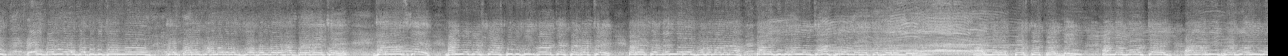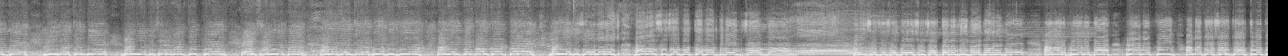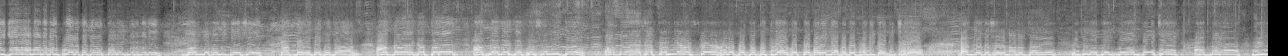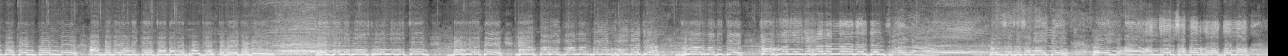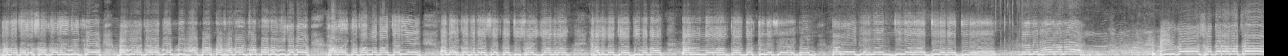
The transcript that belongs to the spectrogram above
এবং পরিবারের হাত ধরে হয়েছে যারা আজকে বাংলাদেশকে অস্থিতিশীল করার চেষ্টা করছে, তারা একটা মেম্বারের ফটো পাবে না, তারা কিন্তু বাংলাদেশে আস্ফোরণ দেখাচ্ছে, প্রিয় বন্ধুরা। আপনারা প্রস্তুত থাকবেন। আমরা ভোট চাই আগামী ফেব্রুয়ারির মধ্যে নির্বাচন দিয়ে বাংলাদেশের মানচিত্রের এই স্বাধীনতার আমাদের যারা বিরোধী ছিল, তাদেরকে বয়কট করে বাংলাদেশের মানুষ ভারত শিশুর পক্ষে ভোট দেবে, ইনশাআল্লাহ। পরিশেষে সকলে সুস্বাস্থ্য এবং দীর্ঘায়ু কামনা করে আমার প্রিয় নেতা, প্রিয় নেত্রী, আমাদের শহীদ রাষ্ট্রপতি জিয়াউর রহমান এবং প্রিয় নেতা যারা তারেক রহমানের জন্মভূমিতে এসে আপনারা দেখে যান। আপনারা একাত্তরের আপনাদের যে প্রশ্নবিদ্ধ, আপনারা একাত্তর নিয়ে আজকে এখনও পর্যন্ত ক্লিয়ার করতে পারেননি আপনাদের ভূমিকা কি ছিল। বাংলাদেশের মানুষ জানে ইতিমধ্যেই প্রমাণ পেয়েছে, আপনারা নির্বাচন করলে আপনাদের অনেকের জামানত বাজেয়াপ্ত হয়ে যাবে। এই জন্য আস্ফলন দেখাচ্ছেন বগুড়াতে যারা তারেক রহমান বেগম খালেদা জিয়া জিয়ার মাটিতে চোখ লাগিয়ে দেখাবেন না আমাদেরকে ইনশাআল্লাহ। পরিশেষে সবাইকে এই আন্দোলন সফল করার জন্য যুবদলের সকল ইউনিটকে বগুড়া জেলা বিএনপির ভারপ্রাপ্ত সাধারণ সম্পাদক হিসেবে সবাইকে ধন্যবাদ জানিয়ে আমার কথা বলে শেষ করছি। শহীদ আমরক খালেদা জিয়া জিন্দাবাদ, তারুণ্যের অহংকার দক্ষিণ এশিয়ার আইকন, তারেক রহমান জিন্দাবাদ জিন্দাবাদ জিন্দাবাদ। প্রাণী ভাইয়ের আমার দীর্ঘ সতেরো বছর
